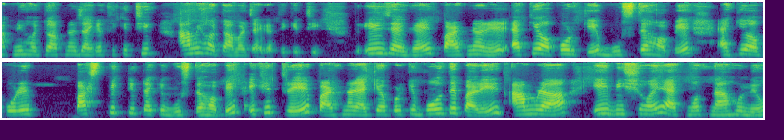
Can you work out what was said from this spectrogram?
আপনি হয়তো আপনার জায়গা থেকে ঠিক, আমি হয়তো আমার জায়গা থেকে ঠিক। তো এই জায়গায় পার্টনারের একে অপরকে বুঝতে হবে, একে অপরের পার্সপেক্টিভটাকে বুঝতে হবে? এক্ষেত্রে পার্টনার একে অপরকে বলতে পারে, আমরা এই বিষয়ে একমত না হলেও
